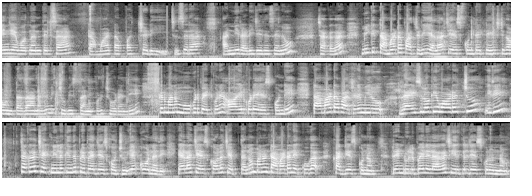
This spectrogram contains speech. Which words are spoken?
ఏం చేయబోతున్నాను తెలుసా? టమాటా పచ్చడి. చూసారా? అన్నీ రెడీ చేసేసాను. చక్కగా మీకు టమాటా పచ్చడి ఎలా చేసుకుంటే టేస్ట్గా ఉంటుందా అన్నది మీకు చూపిస్తాను ఇప్పుడు చూడండి. ఇక్కడ మనం మూకుడు పెట్టుకొని ఆయిల్ కూడా వేసుకోండి. టమాటా పచ్చడి మీరు రైస్లోకి వాడచ్చు. ఇది చక్కగా చట్నీల కింద ప్రిపేర్ చేసుకోవచ్చు. ఎక్కువ ఉన్నది. ఎలా చేసుకోవాలో చెప్తాను. మనం టమాటాలు ఎక్కువగా కట్ చేసుకున్నాం. రెండు ఉల్లిపాయలు ఇలాగా చీరికలు చేసుకుని ఉన్నాం.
